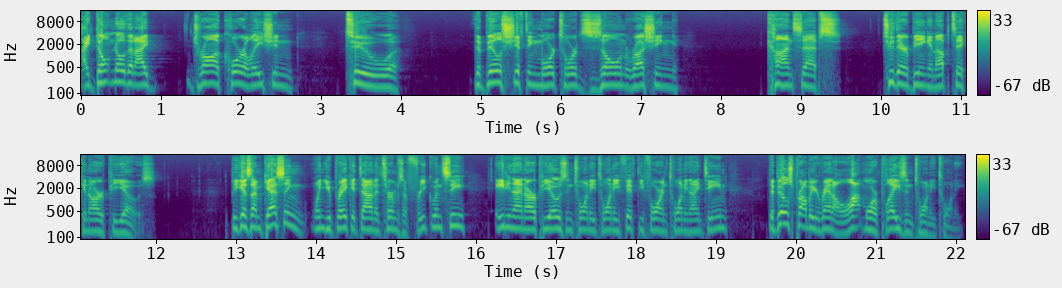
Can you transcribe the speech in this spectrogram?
I don't know that I draw a correlation to the Bills shifting more towards zone rushing concepts to there being an uptick in RPOs. Because I'm guessing when you break it down in terms of frequency, 89 RPOs in 2020, 54 in 2019, the Bills probably ran a lot more plays in 2020.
